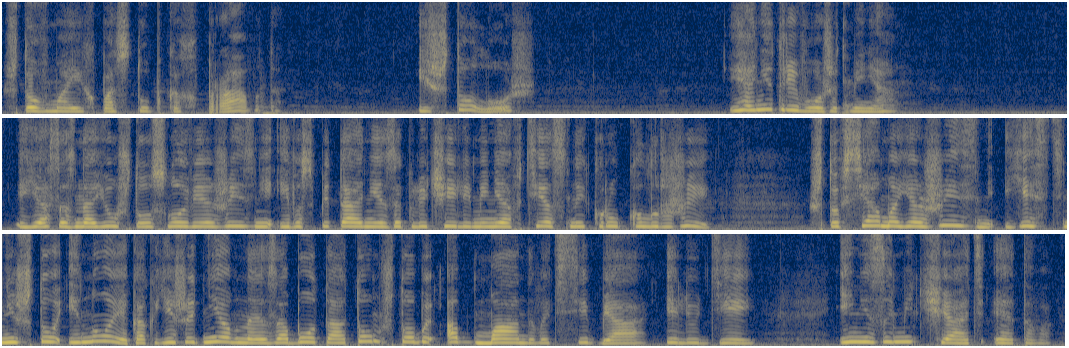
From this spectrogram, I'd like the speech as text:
что в моих поступках правда и что ложь. И они тревожат меня. И я сознаю, что условия жизни и воспитания заключили меня в тесный круг лжи, что вся моя жизнь есть не что иное, как ежедневная забота о том, чтобы обманывать себя и людей, и не замечать этого –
